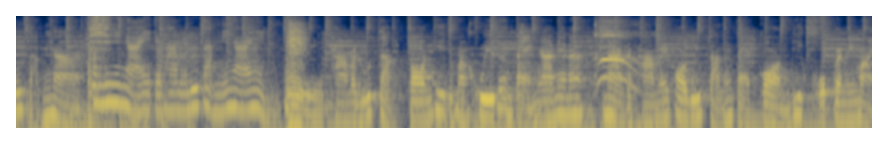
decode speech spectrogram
รู้จักนี่นาก็นี่ไงจะพามันรู้จักนี่ไง โอ้พามารู้จักตอนที่จะมาคุยเรื่องแต่งงานเนี่ยนะน่าจะพาให้พ่อรู้จักตั้งแต่ก่อนที่คบกันใหม่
